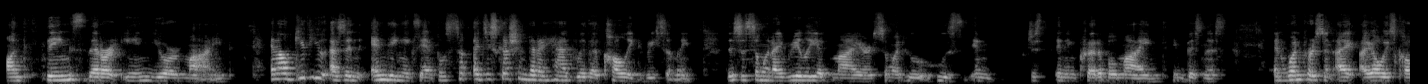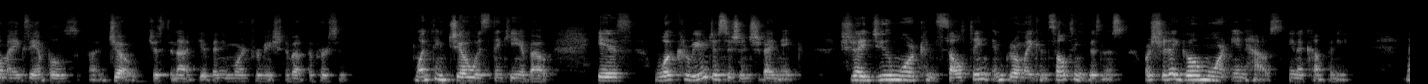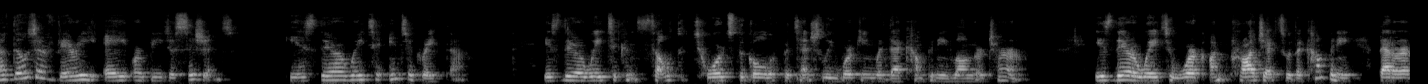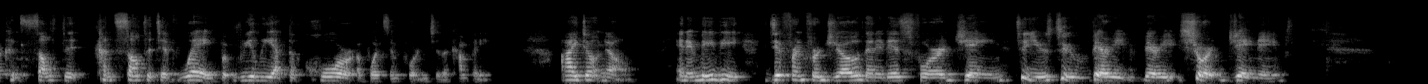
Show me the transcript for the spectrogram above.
on things that are in your mind. And I'll give you as an ending example a discussion that I had with a colleague recently. This is someone I really admire, someone who, who's in just an incredible mind in business. And one person, I, I always call my examples uh, Joe, just to not give any more information about the person. One thing Joe was thinking about is what career decision should I make? Should I do more consulting and grow my consulting business? Or should I go more in house in a company? Now, those are very A or B decisions. Is there a way to integrate them? Is there a way to consult towards the goal of potentially working with that company longer term? Is there a way to work on projects with a company that are a consulted, consultative way, but really at the core of what's important to the company? I don't know. And it may be different for Joe than it is for Jane, to use two very, very short J names.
